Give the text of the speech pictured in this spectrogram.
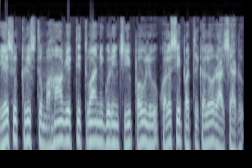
యేసుక్రీస్తు మహావ్యక్తిత్వాన్ని గురించి పౌలు కొలసి పత్రికలో రాశాడు.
